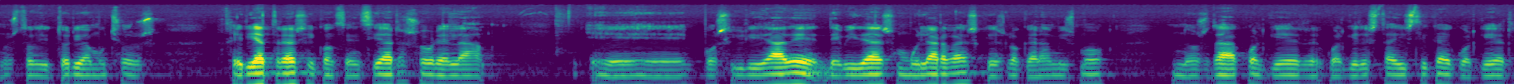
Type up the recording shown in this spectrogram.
nuestro auditorio a muchos geriatras y concienciar sobre la eh, posibilidad de, vidas muy largas, que es lo que ahora mismo nos da cualquier, cualquier estadística y cualquier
